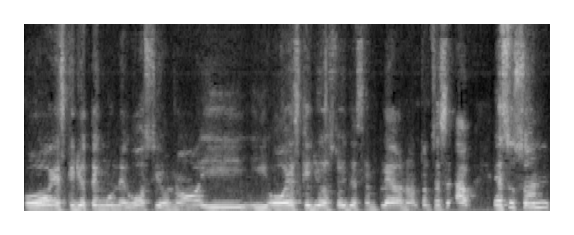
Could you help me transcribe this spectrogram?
o es que yo tengo un negocio, ¿no? Y, o es que yo estoy desempleado, ¿no? Entonces, ah, esos son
